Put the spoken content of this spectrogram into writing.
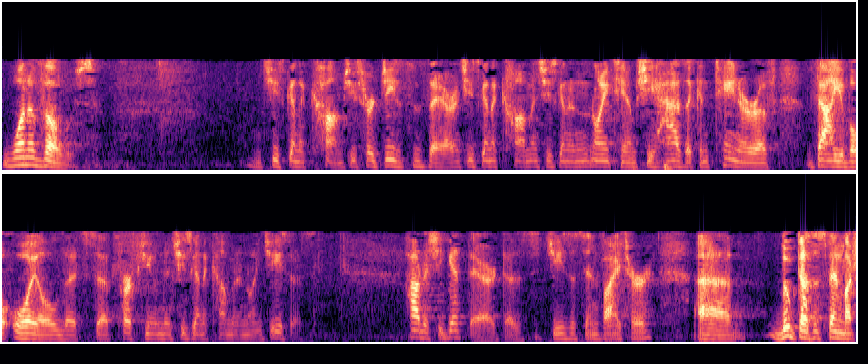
one of those. And she's going to come. She's heard Jesus is there, and she's going to come and she's going to anoint him. She has a container of valuable oil that's uh, perfumed, and she's going to come and anoint Jesus. How does she get there? Does Jesus invite her? Uh, Luke doesn't spend much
